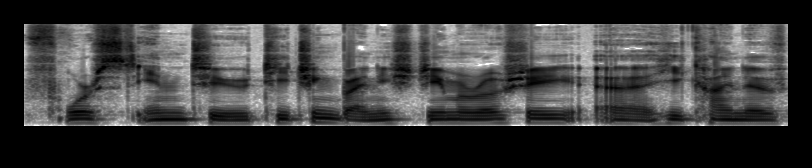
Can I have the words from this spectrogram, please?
forced into teaching by Nishijima Roshi. Uh, he kind of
